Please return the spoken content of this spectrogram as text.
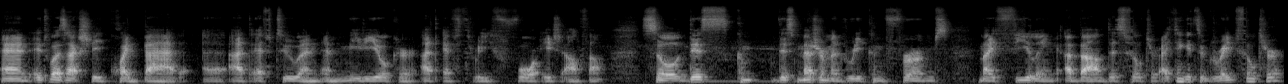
and it was actually quite bad uh, at f2 and, and mediocre at f3 for H alpha. So this this measurement really confirms my feeling about this filter. I think it's a great filter,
